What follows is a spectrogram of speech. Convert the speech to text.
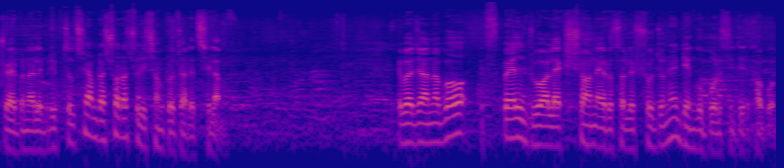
ট্রাইব্যুনালে ব্রিফ চলছে। আমরা সরাসরি সম্প্রচারে ছিলাম। এবার জানাব স্পেল ডুয়াল অ্যাকশন এরোসলের সৌজনে ডেঙ্গু পরিস্থিতির খবর।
